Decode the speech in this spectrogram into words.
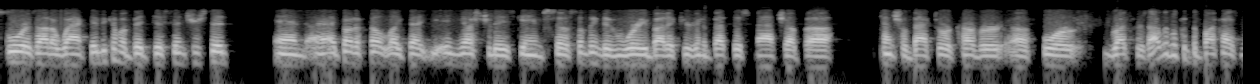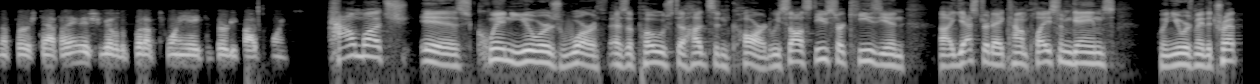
score is out of whack, they become a bit disinterested. And I, I thought it felt like that in yesterday's game. So something to worry about if you're going to bet this matchup. Uh, potential backdoor cover uh, for Rutgers. I would look at the Buckeyes in the first half. I think they should be able to put up 28 to 35 points. How much is Quinn Ewers worth as opposed to Hudson Card? We saw Steve Sarkisian uh, yesterday kind of play some games. Quinn Ewers made the trip.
